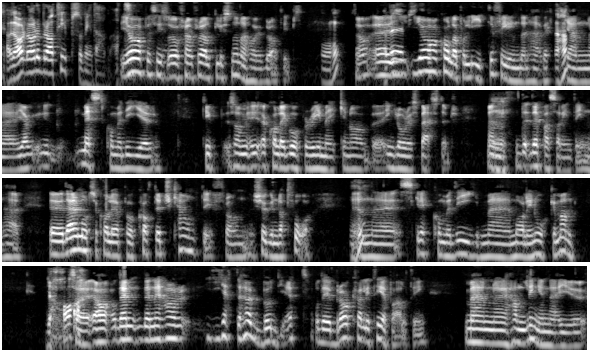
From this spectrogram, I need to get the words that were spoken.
ja, då har, då har du bra tips om inte annat. Ja, precis. Och framförallt lyssnarna har ju bra tips. Mm. Ja, eh, ja, Jag har kollat på lite film den här veckan. Eh, jag, mest komedier. Typ som jag kollade igår på remaken av uh, Inglourious Basterds. Men mm. det, det, passar inte in här. Uh, däremot så kollade jag på Cottage County från 2002. Mm. En uh, skräckkomedi med Malin Åkerman. Jaha! Så, ja, och den, den har jättehög budget och det är bra kvalitet på allting. Men uh, handlingen är ju...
